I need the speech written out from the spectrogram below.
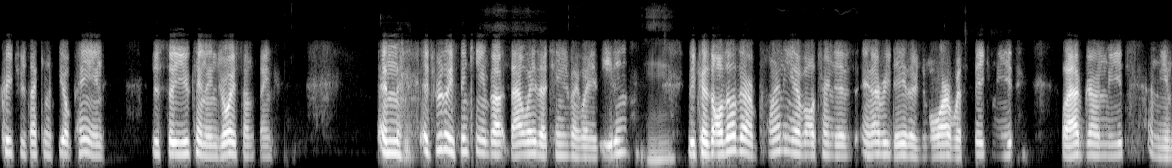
creatures that can feel pain just so you can enjoy something. And it's really thinking about that way that changed my way of eating Mhm. because although there are plenty of alternatives and every day there's more with fake meat, lab grown meat, I mean,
